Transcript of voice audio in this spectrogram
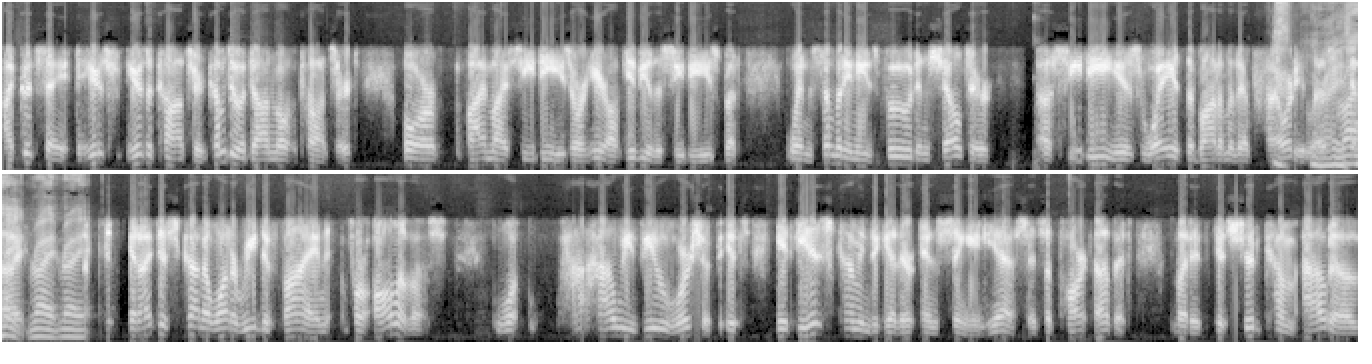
I could say here's here's a concert. Come to a Don Moen concert, or buy my CDs, or here I'll give you the CDs. But when somebody needs food and shelter, a CD is way at the bottom of their priority list. Right. And I- Right. Right. Right. and I just kind of want to redefine for all of us what how, how we view worship. It's it is coming together and singing. Yes, it's a part of it, but it it should come out of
